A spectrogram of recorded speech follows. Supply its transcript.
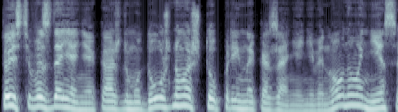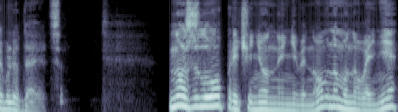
то есть воздаяние каждому должного, что при наказании невиновного не соблюдается. Но зло, причиненное невиновному на войне,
